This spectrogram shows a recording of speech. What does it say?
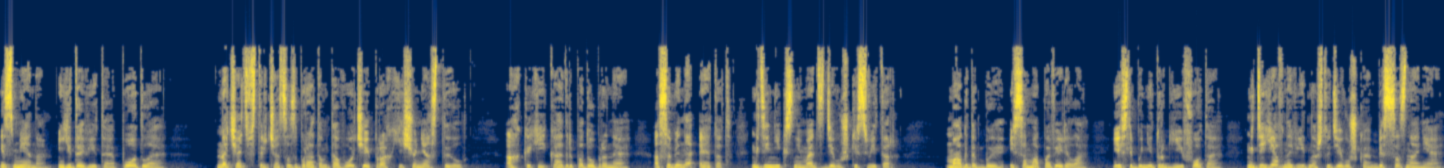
Измена, ядовитая, подлая, Начать встречаться с братом того, чей прах еще не остыл. Ах, какие кадры подобранные. Особенно этот, где Ник снимает с девушки свитер. Магда бы и сама поверила, если бы не другие фото, где явно видно, что девушка без сознания.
